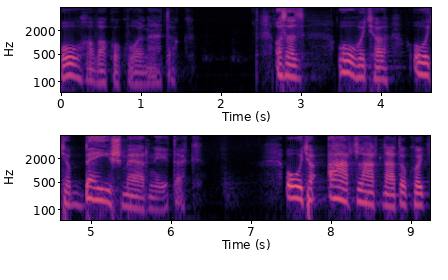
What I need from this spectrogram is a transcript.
ó, ha vakok volnátok. Azaz, ó, hogyha, ó, hogyha beismernétek. Ó, hogyha átlátnátok, hogy,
